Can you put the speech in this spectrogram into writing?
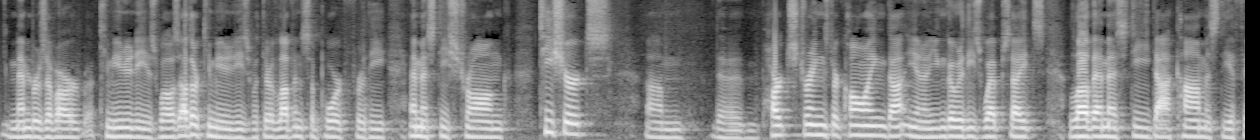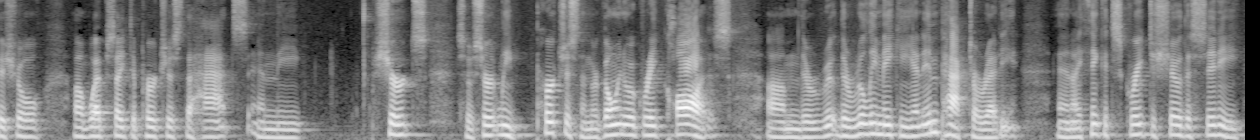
members of our community as well as other communities with their love and support for the MSD Strong T-shirts. Um, the heartstrings they're calling, you know, you can go to these websites. LoveMSD.com is the official uh, website to purchase the hats and the shirts. So certainly purchase them. They're going to a great cause. Um, they're, re- they're really making an impact already. And I think it's great to show the city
